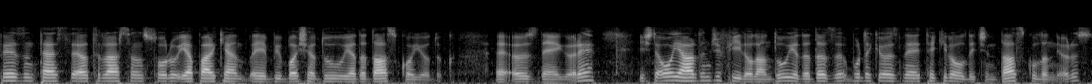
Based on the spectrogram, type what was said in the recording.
Present tense'te hatırlarsanız soru yaparken e, bir başa do ya da does koyuyorduk e, özneye göre. İşte o yardımcı fiil olan do ya da does'ı buradaki özne tekil olduğu için does kullanıyoruz.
